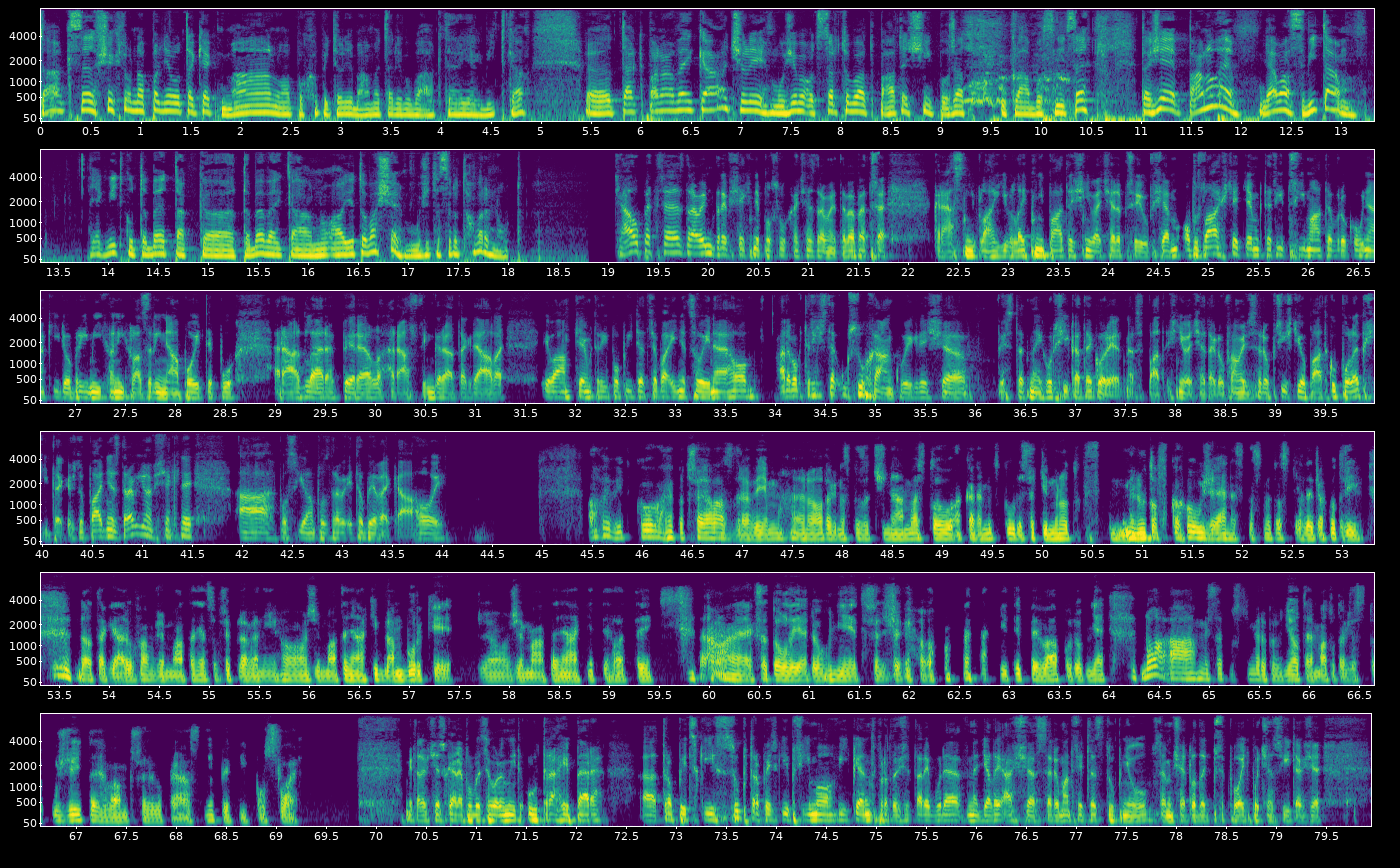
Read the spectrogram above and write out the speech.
tak se všechno naplnilo tak, jak má, no a pochopitelně máme tady oba aktéry, jak Vítka. E, tak pana VK, čili můžeme odstartovat páteční pořad u Klábosnice. Takže pánové, já vás vítám, jak Vítku tebe, tak e, tebe VK, no a je to vaše, můžete se do toho vrhnout. Čau Petře, zdravím tady všechny posluchače, zdravím tebe Petře. Krásný vlahý letní páteční večer přeju všem, obzvláště těm, kteří třímáte v rukou nějaký dobrý míchaný chlazený nápoj typu Radler, Birel, Rastinger a tak dále. I vám těm, kteří popíte třeba i něco jiného, anebo kteří jste u suchánku, i když uh, vy jste nejhorší kategorie dnes v páteční večer, tak doufám, že se do příštího pátku polepšíte. Každopádně zdravíme všechny a posílám pozdraví i tobě VK. Ahoj. Ahoj Vítku, ahoj Petře, já vás zdravím. No, tak dneska začínáme s tou akademickou desetiminutovkou, že dneska jsme to stihli trochu dřív. No, tak já doufám, že máte něco připraveného, že máte nějaký bramburky, že, jo, že máte nějaké tyhle ty, jak se to lije dovnitř, že jo, nějaký ty piva a podobně. No a my se pustíme do prvního tématu, takže si to užijte, já vám přeju krásný, pěkný poslech. My tady v České republice budeme mít ultra hyper tropický, subtropický přímo víkend, protože tady bude v neděli až 37 stupňů. Jsem četl teď předpověď počasí, takže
